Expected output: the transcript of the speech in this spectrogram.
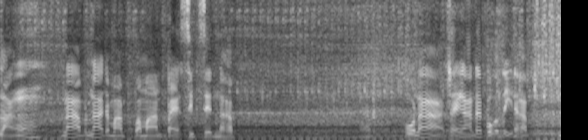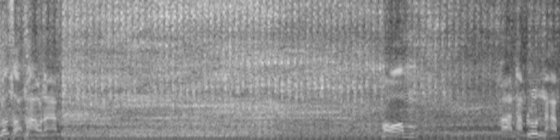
หลังหน้าน่าจะมาประมาณ 80 เซนนะครับนะครับโคหน้าใช้งานได้ปกตินะครับ รถสองเพานะครับ พร้อมผ่านทำรุ่นนะครับ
